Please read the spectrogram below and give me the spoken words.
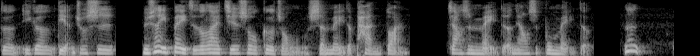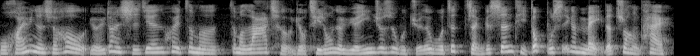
的一个点，就是女生一辈子都在接受各种审美的判断，这样是美的，那样是不美的。那我怀孕的时候有一段时间会这么这么拉扯，有其中一个原因就是我觉得我这整个身体都不是一个美的状态，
